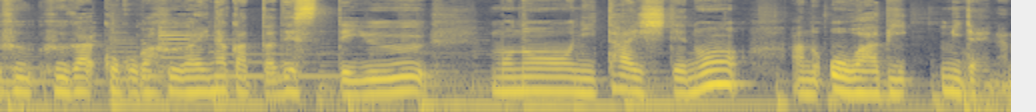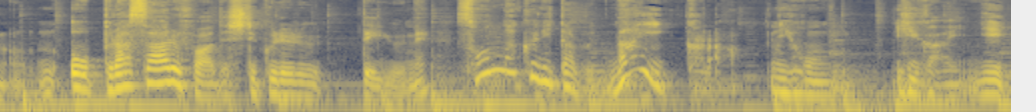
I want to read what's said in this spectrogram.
不不がここが不甲斐なかったですっていうものに対してのあのお詫びみたいなのをプラスアルファでしてくれるっていうね。そんな国多分ないから日本以外に。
